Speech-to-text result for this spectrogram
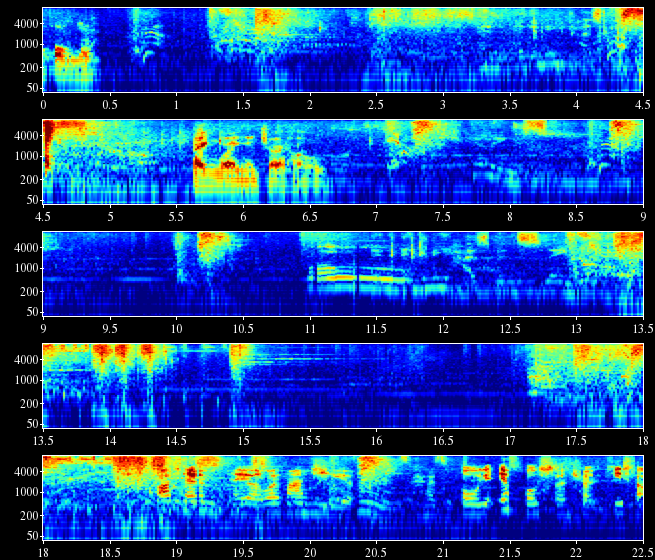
扑 n 啦！兵营人才好。我请唔起啊，威翻次啊，报一一波上场之仇。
